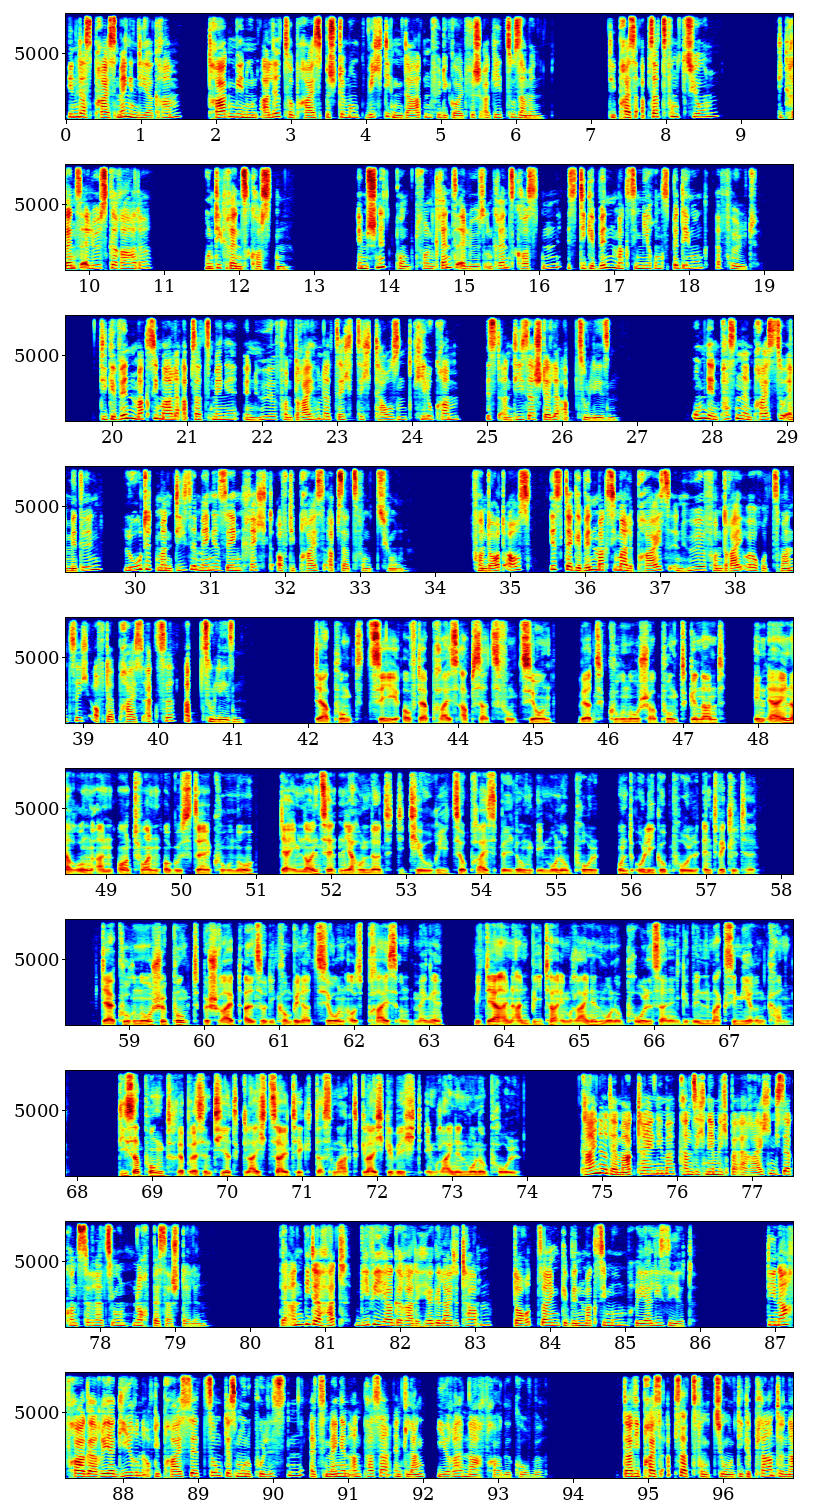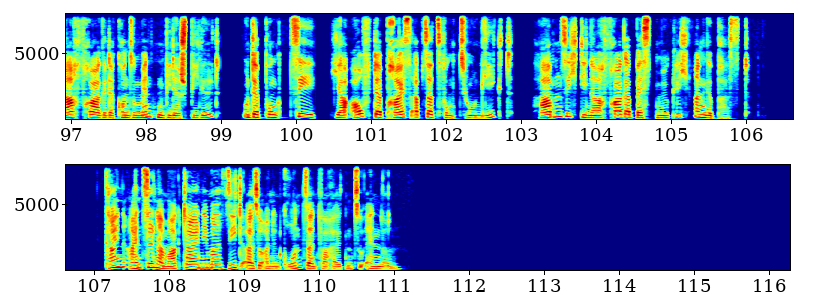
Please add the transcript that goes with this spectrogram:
In das Preismengendiagramm tragen wir nun alle zur Preisbestimmung wichtigen Daten für die Goldfisch AG zusammen. Die Preisabsatzfunktion, die Grenzerlösgerade und die Grenzkosten. Im Schnittpunkt von Grenzerlös und Grenzkosten ist die Gewinnmaximierungsbedingung erfüllt. Die gewinnmaximale Absatzmenge in Höhe von 360.000 Kilogramm ist an dieser Stelle abzulesen. Um den passenden Preis zu ermitteln, lotet man diese Menge senkrecht auf die Preisabsatzfunktion. Von dort aus ist der gewinnmaximale Preis in Höhe von 3,20 Euro auf der Preisachse abzulesen. Der Punkt C auf der Preisabsatzfunktion wird Cournot'scher Punkt genannt, in Erinnerung an Antoine-Augustin Cournot, der im 19. Jahrhundert die Theorie zur Preisbildung im Monopol und Oligopol entwickelte. Der Cournot'sche Punkt beschreibt also die Kombination aus Preis und Menge, mit der ein Anbieter im reinen Monopol seinen Gewinn maximieren kann. Dieser Punkt repräsentiert gleichzeitig das Marktgleichgewicht im reinen Monopol. Keiner der Marktteilnehmer kann sich nämlich bei Erreichen dieser Konstellation noch besser stellen. Der Anbieter hat, wie wir ja gerade hergeleitet haben, dort sein Gewinnmaximum realisiert. Die Nachfrager reagieren auf die Preissetzung des Monopolisten als Mengenanpasser entlang ihrer Nachfragekurve. Da die Preisabsatzfunktion die geplante Nachfrage der Konsumenten widerspiegelt und der Punkt C ja auf der Preisabsatzfunktion liegt, haben sich die Nachfrager bestmöglich angepasst. Kein einzelner Marktteilnehmer sieht also einen Grund, sein Verhalten zu ändern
